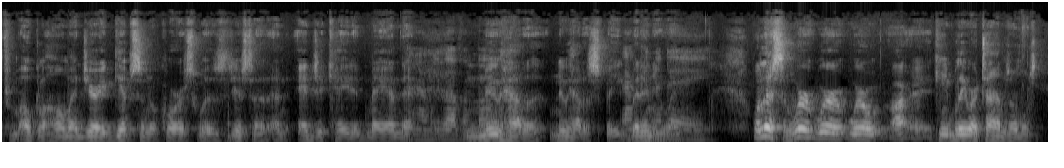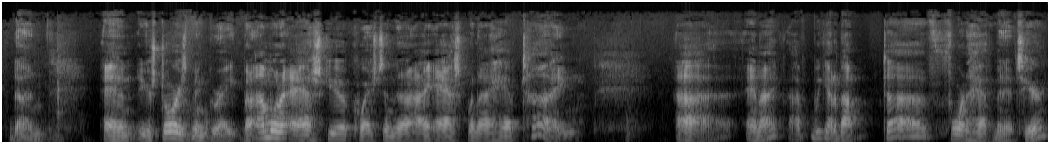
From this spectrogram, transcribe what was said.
from Oklahoma, and Jerry Gibson, of course, was just a, an educated man that Yeah, we love them knew both. how to knew how to speak. Back but anyway, well, listen, we're we're we're. Our, can you believe our time's almost done? And your story's been great, but I'm going to ask you a question that I ask when I have time. Uh, and I, I we got about uh, four and a half minutes here.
